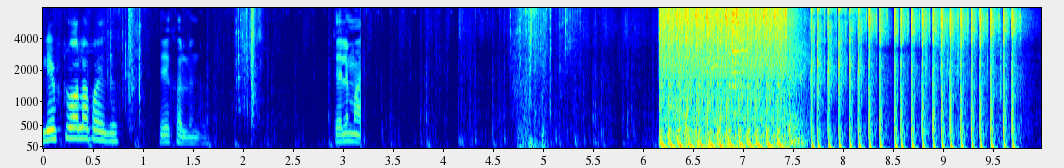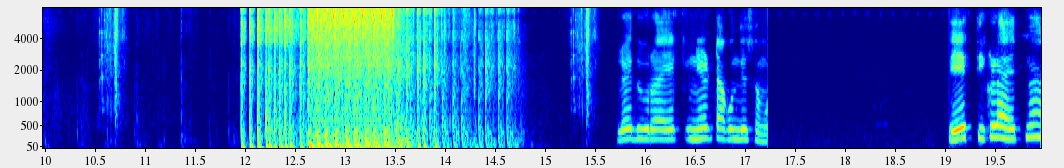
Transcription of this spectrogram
लेफ़्ट वाला पाहिजे हे खालून मार लय दूर आहे. एक नेट टाकून दे समोर. एक तिकडे आहेत ना.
